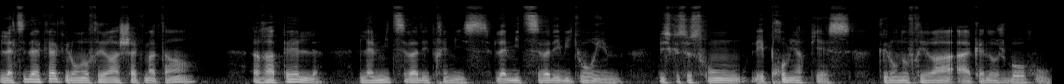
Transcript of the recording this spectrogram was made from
la tzedaka que l'on offrira chaque matin rappelle la mitzvah des prémices, la mitzvah des bikurim, puisque ce seront les premières pièces que l'on offrira à Kadosh Borou.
